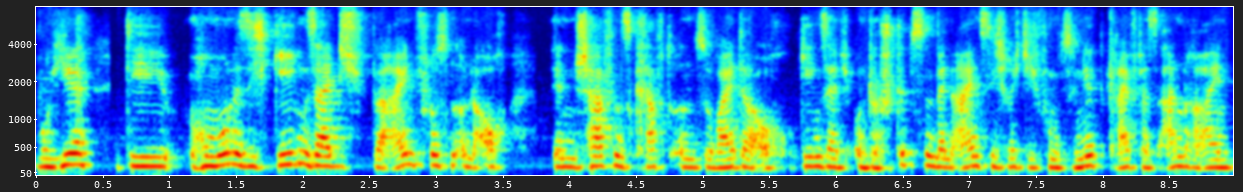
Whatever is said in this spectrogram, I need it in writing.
wo hier die Hormone sich gegenseitig beeinflussen und auch in Schaffenskraft und so weiter auch gegenseitig unterstützen. Wenn eins nicht richtig funktioniert, greift das andere ein.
